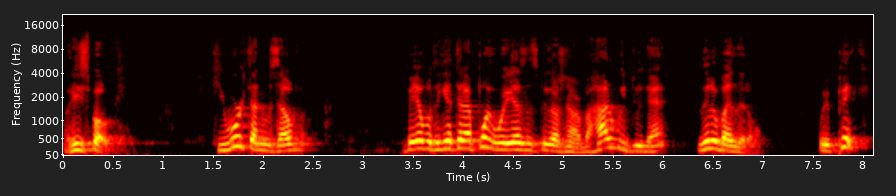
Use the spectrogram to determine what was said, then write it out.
But he spoke. He worked on himself to be able to get to that point where he doesn't speak Lashon Hara. But how do we do that? Little by little. We pick.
